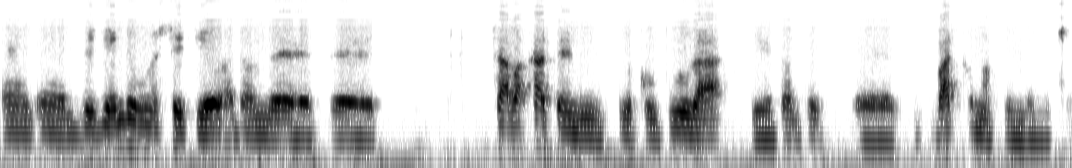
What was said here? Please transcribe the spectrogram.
eh, viviendo en un sitio donde eh, trabajas en la cultura y entonces eh, vas conociendo mucho,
